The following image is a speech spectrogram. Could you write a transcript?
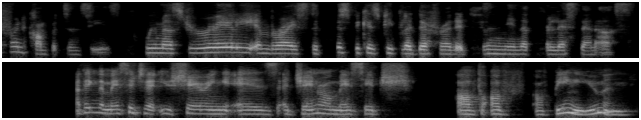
different competencies. We must really embrace that just because people are different, it doesn't mean that they're less than us. I think the message that you're sharing is a general message of, of, of being human,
